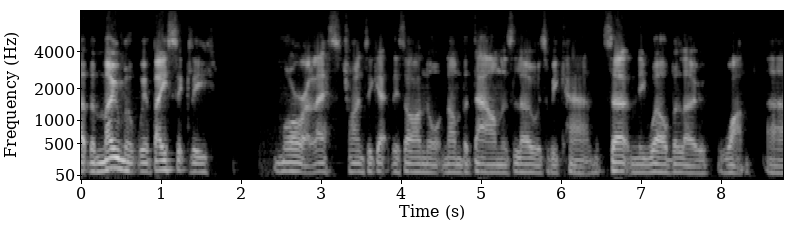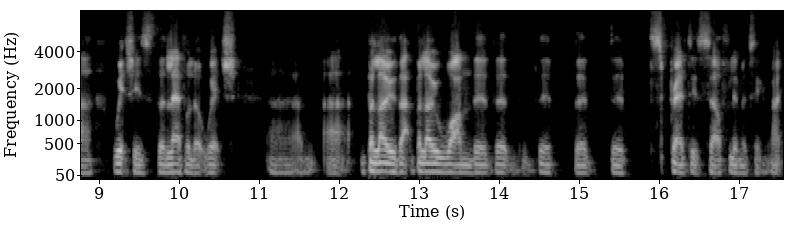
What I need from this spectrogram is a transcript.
at the moment, we're basically more or less trying to get this R naught number down as low as we can, certainly well below one, uh, which is the level at which um, uh, below that below one the the the the, the spread is self-limiting, right?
